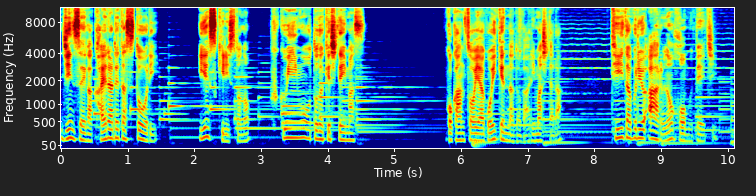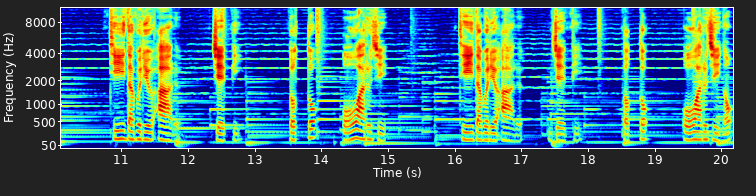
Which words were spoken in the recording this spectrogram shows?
人生が変えられたストーリーイエス・キリストの福音をお届けしています。ご感想やご意見などがありましたら TWR のホームページ twrjp.org twrjp.org ORG の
